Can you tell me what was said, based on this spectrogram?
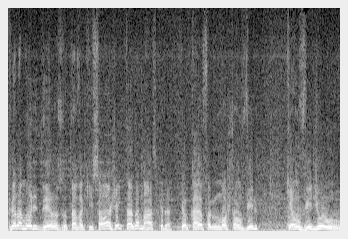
pelo amor de Deus, eu tava aqui só ajeitando a máscara. Porque o Caio foi me mostrar um vídeo que é um vídeo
